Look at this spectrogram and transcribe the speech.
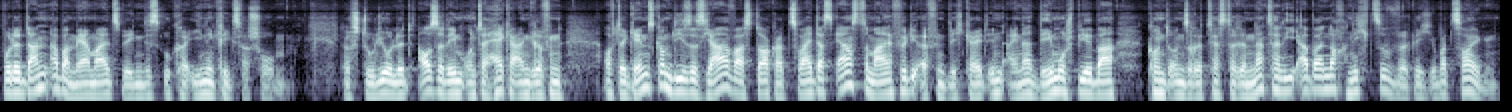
wurde dann aber mehrmals wegen des Ukraine-Kriegs verschoben. Das Studio litt außerdem unter Hackerangriffen. Auf der Gamescom dieses Jahr war Stalker 2 das erste Mal für die Öffentlichkeit in einer Demo spielbar, konnte unsere Testerin Natalie aber noch nicht so wirklich überzeugen.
